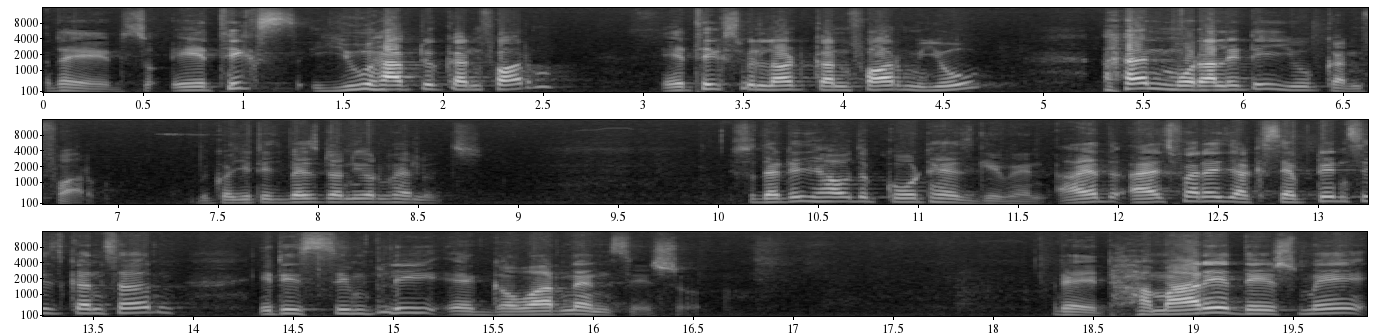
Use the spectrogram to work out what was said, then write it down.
Right. So ethics you have to conform, ethics will not conform you, and morality you conform because it is based on your values. So that is how the court has given. As far as acceptance is concerned, it is simply a governance issue. Right. हमारे देश में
